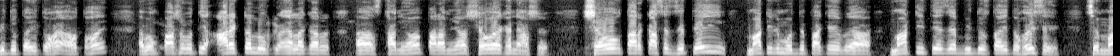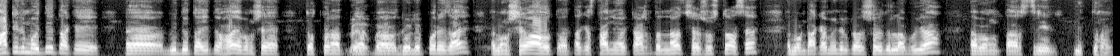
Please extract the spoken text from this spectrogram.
বিদ্যুতায়িত হয়, আহত হয় এবং পার্শ্ববর্তী আরেকটা লোক, এলাকার স্থানীয়, তারা মিয়া, সেও এখানে আসে। সেও তার কাছে যেতেই মাটির মধ্যে তাকে মাটিতে যে বিদ্যুতায়িত হয়েছে সে মাটির মধ্যে তাকে বিদ্যুতায়িত হয় এবং সে তৎক্ষণাৎ। দলে পড়ে যায়। এবং সে আহত হয়। তাকে স্থানীয় একটা হাসপাতাল নেওয়া সে সুস্থ আছে এবং ঢাকা মেডিকেল কলেজ শহীদুল্লাহ ভুইয়া এবং তার স্ত্রীর মৃত্যু হয়।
